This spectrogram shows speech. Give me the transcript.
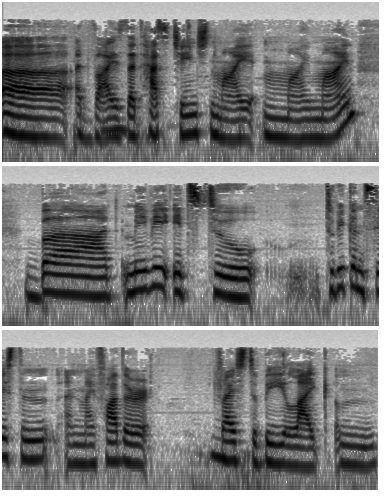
uh, advice that has changed my my mind, but maybe it's to to be consistent. And my father tries to be like. Um,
